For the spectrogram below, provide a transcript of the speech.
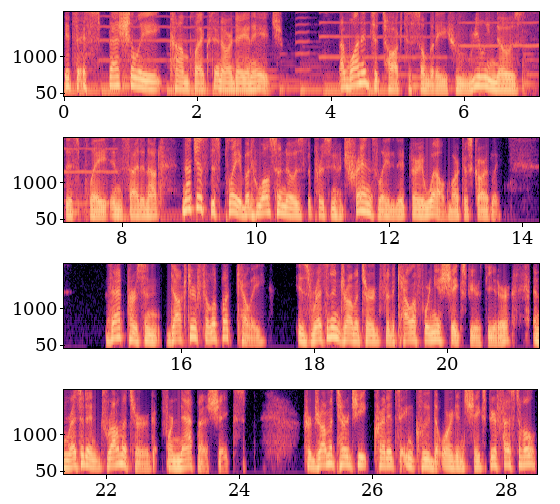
It's especially complex in our day and age. I wanted to talk to somebody who really knows this play inside and out. Not just this play, but who also knows the person who translated it very well, Marcus Gardley. That person, Dr. Philippa Kelly, is resident dramaturg for the California Shakespeare Theater and resident dramaturg for Napa Shakes. Her dramaturgy credits include the Oregon Shakespeare Festival,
